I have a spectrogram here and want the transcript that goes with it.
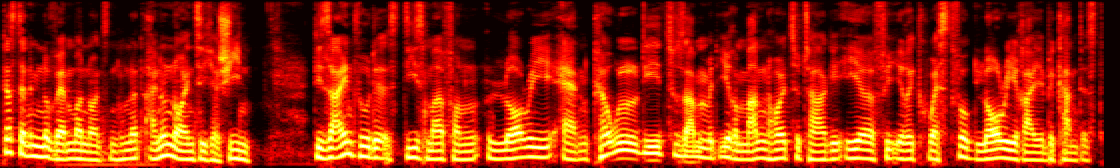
das dann im November 1991 erschien. Designt wurde es diesmal von Laurie Ann Cole, die zusammen mit ihrem Mann heutzutage eher für ihre Quest for Glory Reihe bekannt ist.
